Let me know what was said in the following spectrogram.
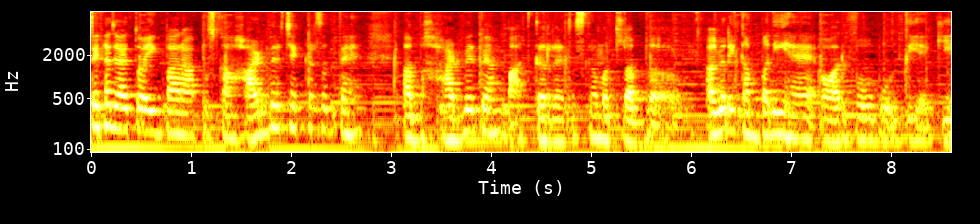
देखा जाए तो एक बार आप उसका हार्डवेयर चेक कर सकते हैं। अब हार्डवेयर पे हम बात कर रहे हैं तो इसका मतलब अगर एक कंपनी है और वो बोलती है कि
